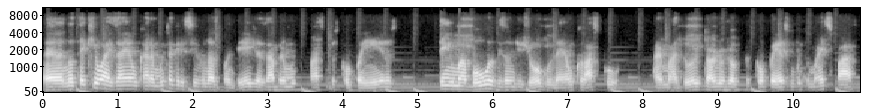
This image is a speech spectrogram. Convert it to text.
É, notei que o Isaiah é um cara muito agressivo nas bandejas, abre muito fácil para os companheiros, tem uma boa visão de jogo, né? É um clássico armador, torna o jogo para os companheiros muito mais fácil.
